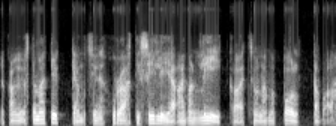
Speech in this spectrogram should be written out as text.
joka, josta mä tykkään, mutta siinä hurahti siliä aivan liikaa, että se on aivan polttavaa,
